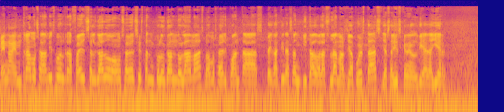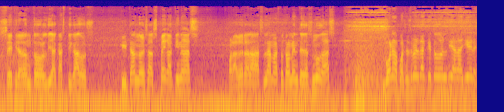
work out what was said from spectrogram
Venga, entramos ahora mismo en Rafael Salgado, vamos a ver si están colocando lamas, vamos a ver cuántas pegatinas han quitado a las lamas ya puestas. Ya sabéis que en el día de ayer se tiraron todo el día castigados quitando esas pegatinas para ver a las lamas totalmente desnudas. Bueno, pues es verdad que todo el día de ayer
